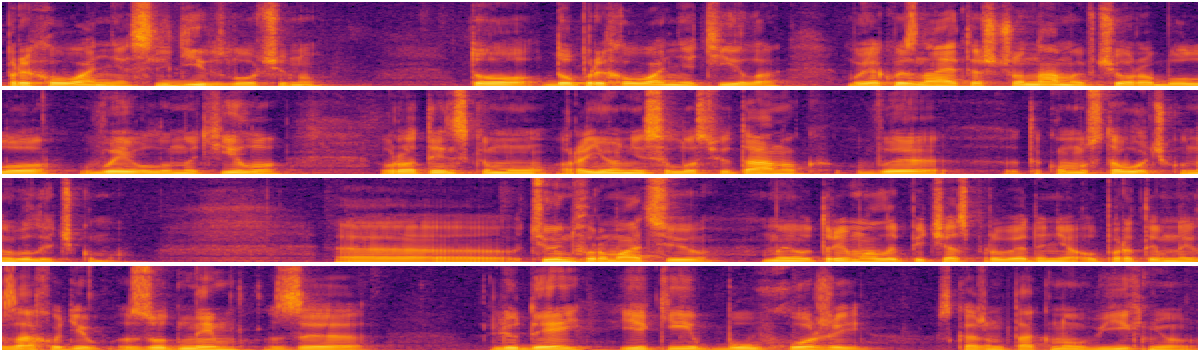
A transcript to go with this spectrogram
приховання слідів злочину, то до приховання тіла. Бо, як ви знаєте, що нами вчора було виявлено тіло в Ротинському районі село Світанок в такому ставочку невеличкому. Е, Цю інформацію ми отримали під час проведення оперативних заходів з одним з людей, який був вхожий, скажімо так, ну, в їхню,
